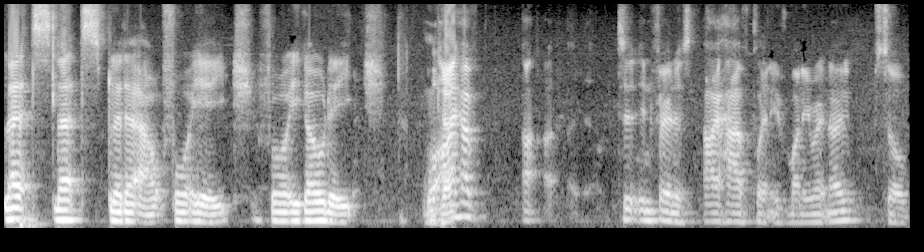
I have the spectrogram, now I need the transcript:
let's let's split it out. Forty each. Forty gold each. Well, Okay. I have. Uh, to, in fairness, I have plenty of money right now. So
